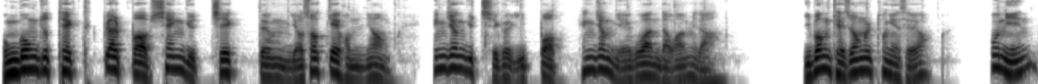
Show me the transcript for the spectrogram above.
공공주택 특별법 시행 규칙 등 6개 법령, 행정규칙을 입법, 행정 예고한다고 합니다. 이번 개정을 통해서요, 혼인,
